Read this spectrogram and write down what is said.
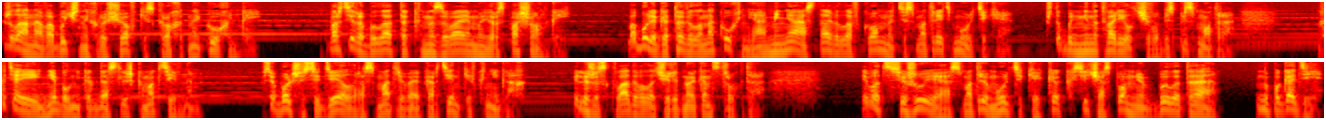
Жила она в обычной хрущевке с крохотной кухонькой. Квартира была так называемой распашонкой. Бабуля готовила на кухне, а меня оставила в комнате смотреть мультики, чтобы не натворил чего без присмотра. Хотя и не был никогда слишком активным. Все больше сидел, рассматривая картинки в книгах. Или же складывал очередной конструктор. И вот сижу я, смотрю мультики, как сейчас помню, был это... Ну, погоди.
